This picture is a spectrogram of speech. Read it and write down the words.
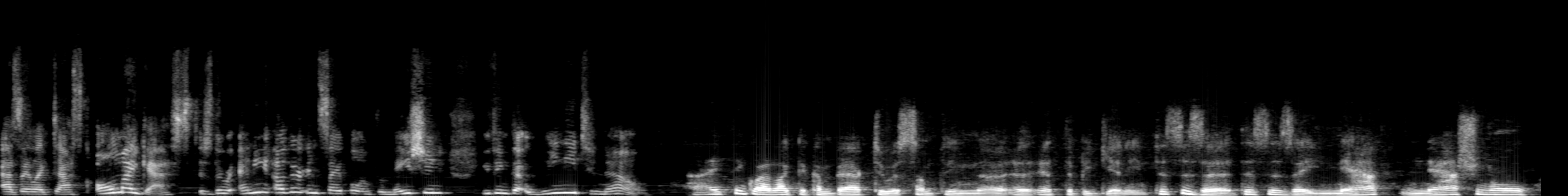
as I like to ask all my guests, is there any other insightful information you think that we need to know? I think what I'd like to come back to is something uh, at the beginning. This is a this is a nat- national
